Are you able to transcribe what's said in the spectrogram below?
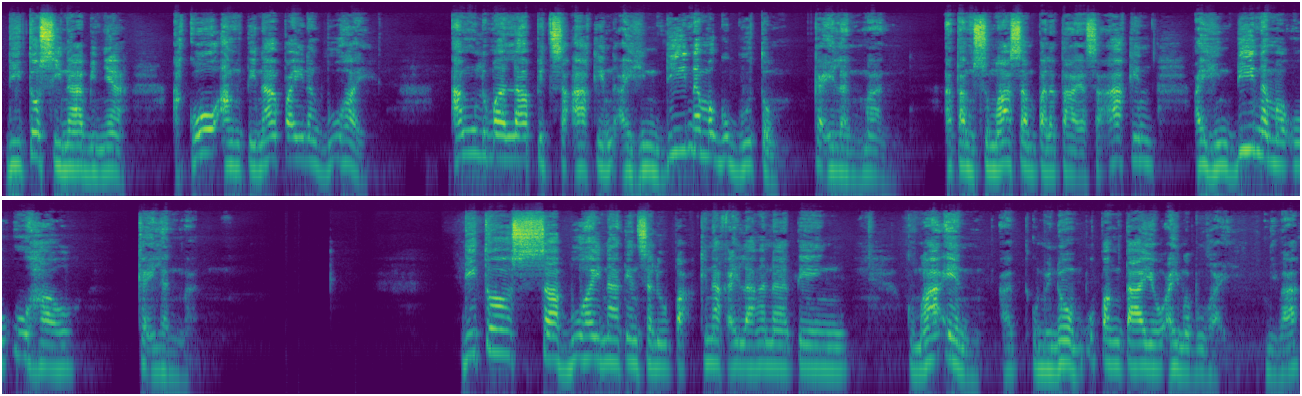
Dito sinabi niya, Ako ang tinapay ng buhay. Ang lumalapit sa akin ay hindi na magugutom kailanman. At ang sumasampalataya sa akin ay hindi na mauuhaw kailanman. Dito sa buhay natin sa lupa, kinakailangan nating kumain at uminom upang tayo ay mabuhay. Di ba?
